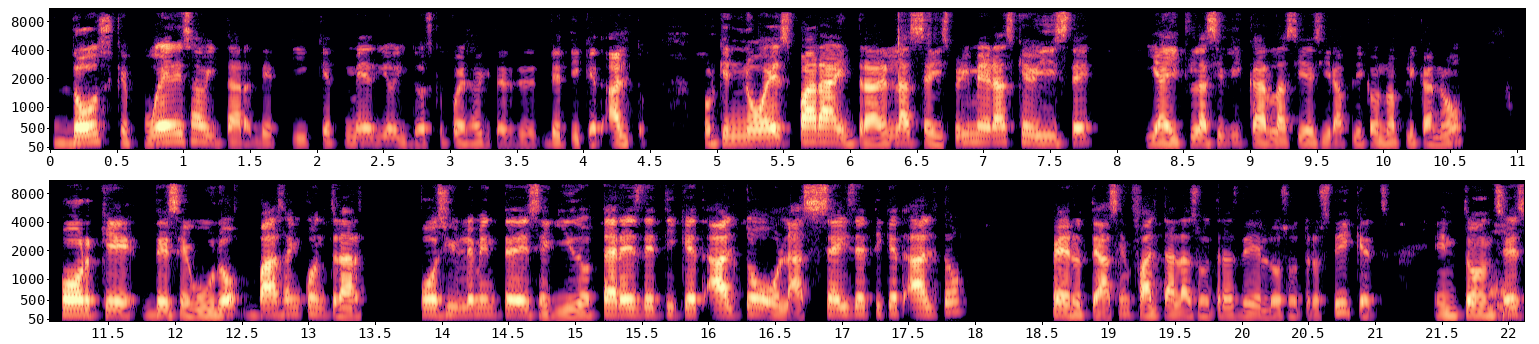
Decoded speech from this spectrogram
dos que puedes habitar de ticket medio y dos que puedes habitar de, ticket alto, porque no es para entrar en las seis primeras que viste y ahí clasificarlas y decir aplica o no aplica no, porque de seguro vas a encontrar posiblemente de seguido tres de ticket alto o las seis de ticket alto, pero te hacen falta las otras de los otros tickets. Entonces,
